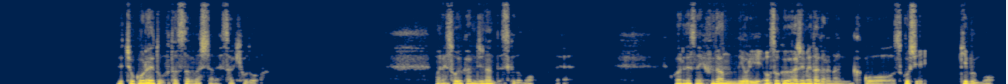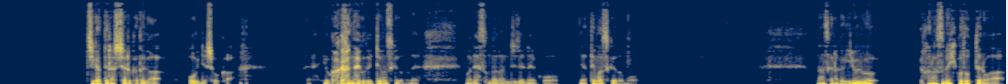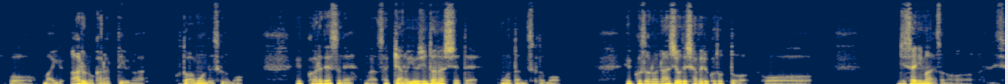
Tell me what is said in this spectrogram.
で、チョコレートを2つ食べましたね、先ほど。まあね、そういう感じなんですけども。あれですね、普段より遅く始めたからなんかこう、少し気分も違ってらっしゃる方が多いんでしょうか。よくわかんないこと言ってますけどもね。まあね、そんな感じでね、こう、やってますけども。なんすか、なんかいろいろ話すべきことっていうのは、こう、まあ、あるのかなっていうようなことは思うんですけども、結構あれですね、まあ、さっきあの友人と話してて思ったんですけども、結構そのラジオで喋ることと、こう、実際にまあその、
